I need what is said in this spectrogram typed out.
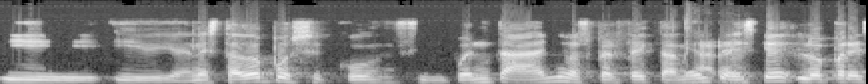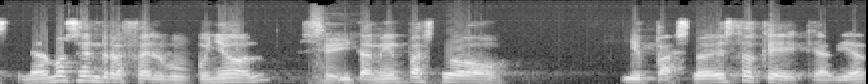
y, han estado pues con 50 años perfectamente. Es que lo presionamos en Rafael Buñol y también pasó y pasó esto que, había,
